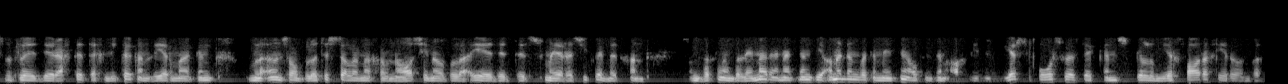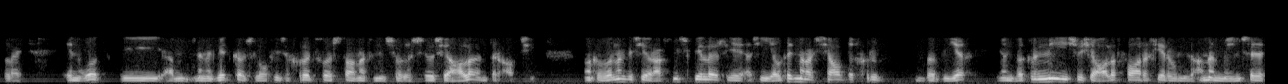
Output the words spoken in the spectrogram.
sodat hulle die regte tegnieke kan leer maar ek dink om hulle ouens al bloot te stel in 'n gimnasium of hulle eie dit is vir my 'n risiko en dit gaan ontwikkeling belemmer. En ek dink die ander ding wat 'n mens nie altyd kan agneem nie, meer sportsoorte kan speel om meer vaardighede ontwikkel en ook die um, en ek weet coach Loffie is 'n groot voorstander van die sosiale interaksie. Maar gewoonlik as jy rugby spelers jy as jy heeltyd met dieselfde groep beweeg, jy ontwikkel nie sosiale vaardighede om met ander mense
